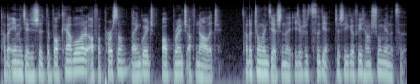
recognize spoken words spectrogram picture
它的英文解释是 the vocabulary of a person, language or branch of knowledge。它的中文解释呢也就是词典，这是一个非常书面的词。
